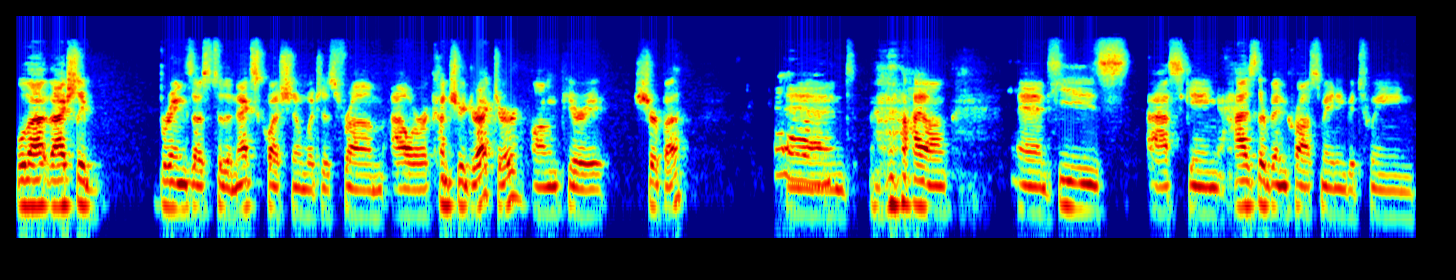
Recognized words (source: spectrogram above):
Well, that actually brings us to the next question, which is from our country director, Ang Phuri Sherpa. Hello. And hi, Ang. And he's asking, has there been cross mating between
